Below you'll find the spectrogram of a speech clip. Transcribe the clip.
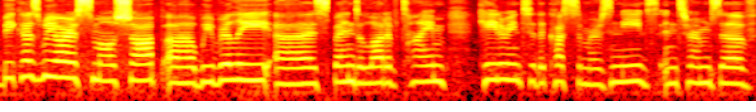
Because we are a small shop, uh, we really uh, spend a lot of time catering to the customer's needs in terms of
